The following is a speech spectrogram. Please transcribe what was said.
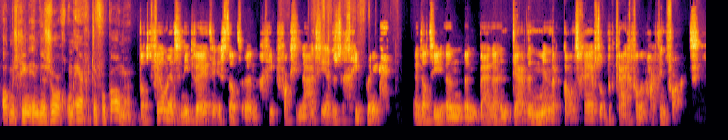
ook misschien in de zorg, om erger te voorkomen? Wat veel mensen niet weten is dat een griepvaccinatie, dus de griepprik, dat die een, een, bijna een derde minder kans geeft op het krijgen van een hartinfarct.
